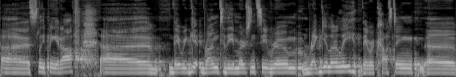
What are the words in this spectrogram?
uh, sleeping it off. Uh, they would get run to the emergency room regularly. They were costing uh,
